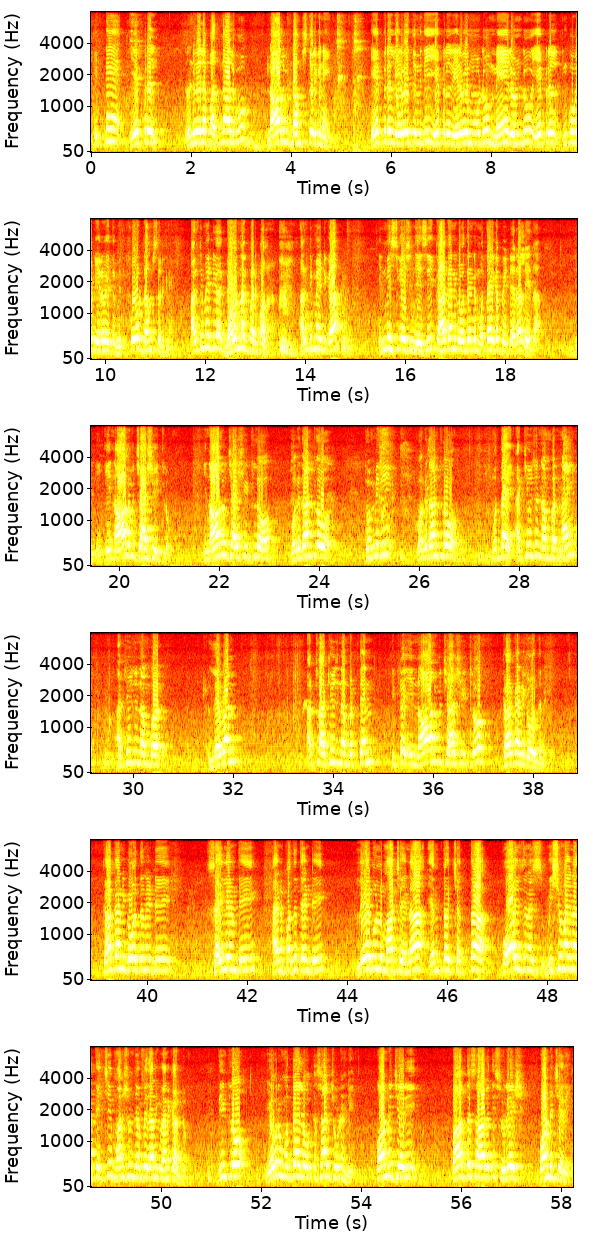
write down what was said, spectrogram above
ఇట్నే ఏప్రిల్ రెండు వేల పద్నాలుగు నాలుగు డంప్స్ దొరికినాయి ఏప్రిల్ ఇరవై తొమ్మిది ఏప్రిల్ ఇరవై మూడు మే రెండు ఏప్రిల్ ఇంకొకటి ఇరవై తొమ్మిది. ఫోర్ డంప్స్ దొరికినాయి. అల్టిమేట్గా గవర్నర్ పరిపాలన. అల్టిమేట్గా ఇన్వెస్టిగేషన్ చేసి కాకానికి వద్దండి ముద్దాయిగా పెట్టారా లేదా? ఈ- నాలుగు షీట్లు ఈ నాలుగు షీట్లో ఒక దాంట్లో తొమ్మిది ఒక దాంట్లో ముద్దాయి. Accused number nine accused number eleven అట్లా అక్యూజ్ నెంబర్ టెన్ ఇట్లా ఈ నాలుగు ఛార్జ్ షీట్లో కాకాని గోవర్ధన్ రెడ్డి కాకాని గోవర్ధన్ రెడ్డి శైలి ఏమిటి? ఆయన పద్ధతి ఏంటి? లేబుల్ మార్చైనా ఎంత చెత్త పాయిజనస్ విషమైనా తెచ్చి మనుషులను చంపేదానికి వెనకాడడం. దీంట్లో ఎవరు ముద్దాయిలో ఒక్కసారి చూడండి. పాండుచేరి పార్థసారథి సురేష్ పాండుచేరి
